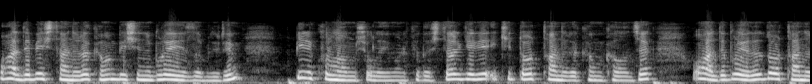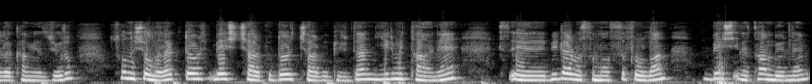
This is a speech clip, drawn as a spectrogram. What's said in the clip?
O halde 5 tane rakamın 5'ini buraya yazabilirim. Biri kullanmış olayım arkadaşlar. Geriye 2 4 tane rakam kalacak. O halde buraya da 4 tane rakam yazıyorum. Sonuç olarak 4 5 çarpı 4 çarpı 1'den 20 tane e, birler basamağı 0 olan 5 ile tam bölünen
